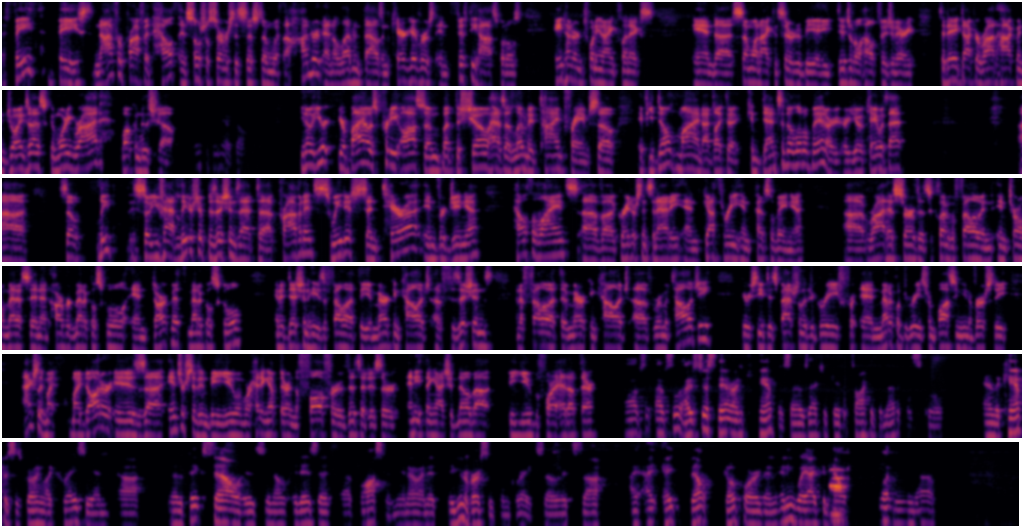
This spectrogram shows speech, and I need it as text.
a faith-based not-for-profit health and social services system with 111,000 caregivers in 50 hospitals, 829 clinics, and uh, someone I consider to be a digital health visionary. Today, Dr. Rod Hochman joins us. Good morning, Rod. Welcome to the show. You know, your your bio is pretty awesome, but the show has a limited time frame. So, if you don't mind, I'd like to condense it a little bit. Are, are you okay with that? Uh, so, lead, so you've had leadership positions at uh, Providence, Swedish, Sentara in Virginia, Health Alliance of uh, Greater Cincinnati, and Guthrie in Pennsylvania. Uh, Rod has served as a clinical fellow in internal medicine at Harvard Medical School and Dartmouth Medical School. In addition, he is a fellow at the American College of Physicians and a fellow at the American College of Rheumatology. He received his bachelor degree for, and medical degrees from Boston University actually my my daughter is uh, interested in BU and we're heading up there in the fall for a visit. Is there anything I should know about BU before I head up there? Absolutely. I was just there on campus. I was actually gave a talk at the medical school, and the campus is growing like crazy. And uh, you know, the big sell is you know it is at uh, Boston. You know, and it, the university's been great. So it's uh, I, I hey Bill, go for it. And any way I can help, let me know.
